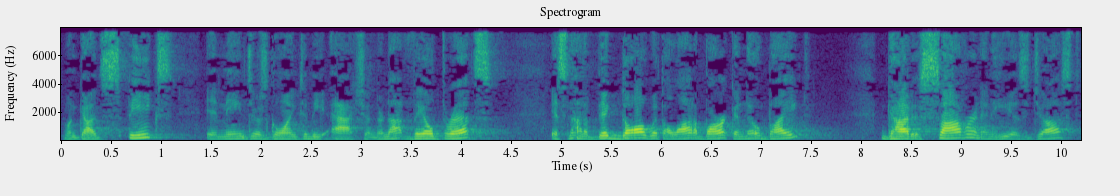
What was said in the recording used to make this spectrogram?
When God speaks, it means there's going to be action. They're not veiled threats. It's not a big dog with a lot of bark and no bite. God is sovereign and He is just.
